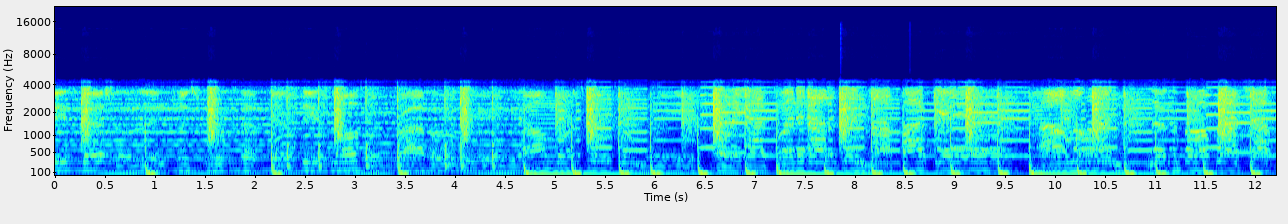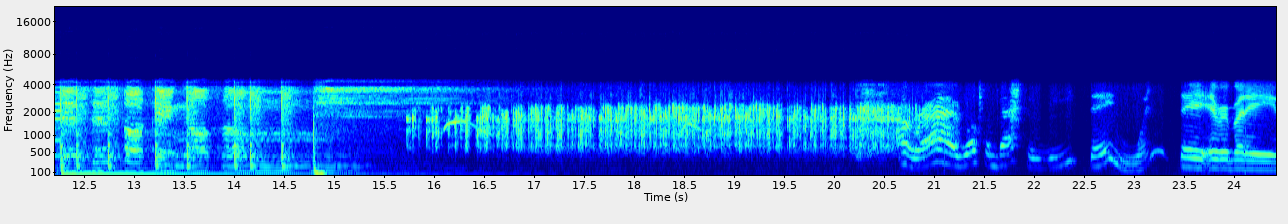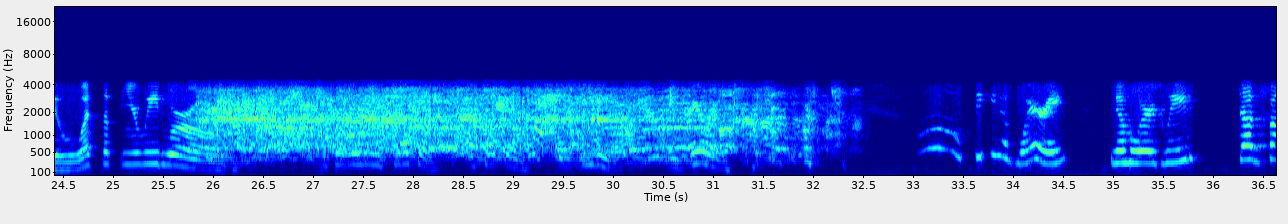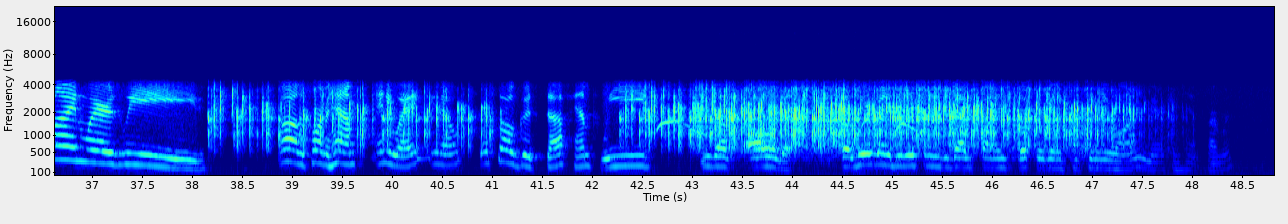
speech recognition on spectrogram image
These special interest groups have kept these laws with bribery. I'm gonna smoke some weed. Only got twenty dollars in my pocket. I'm a hunting, looking for a pot shop. This is fucking awesome. All right, welcome back to Weed Day Wednesday, everybody. What's up in your weed world? What's everyone smoking? Or eating? Or wearing? oh, speaking of wearing, you know who wears weed? Doug Fine wears weed. Well, the form of hemp. Anyway, you know, that's all good stuff. Hemp, weed. He loves all of it. But we're going to be listening to Doug Fine's book. We're going to continue on, American Hemp Farmer.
